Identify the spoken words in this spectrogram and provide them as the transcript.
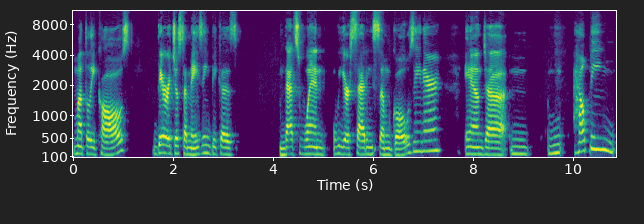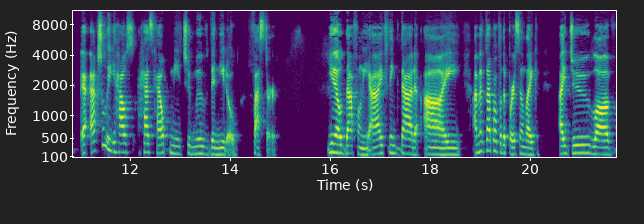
monthly calls, they're just amazing because that's when we are setting some goals in there. And uh, m- helping actually has has helped me to move the needle faster you know definitely i think that i i'm the type of the person like i do love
